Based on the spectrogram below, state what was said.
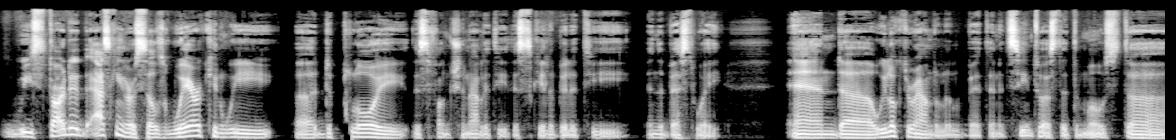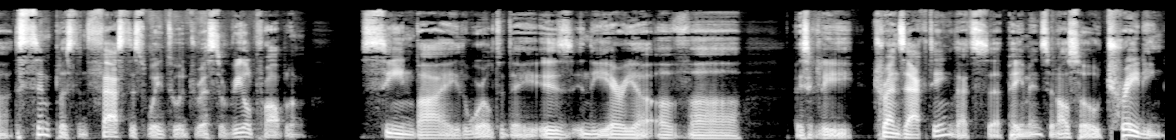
we started asking ourselves, where can we uh, deploy this functionality, this scalability in the best way? And uh, we looked around a little bit, and it seemed to us that the most, uh, the simplest and fastest way to address a real problem seen by the world today is in the area of uh, basically transacting, that's uh, payments, and also trading,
